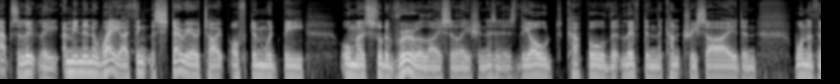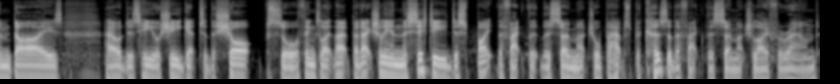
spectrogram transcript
Absolutely. I mean, in a way, I think the stereotype often would be almost sort of rural isolation, isn't it? It's the old couple that lived in the countryside and one of them dies. How does he or she get to the shops or things like that? But actually, in the city, despite the fact that there's so much, or perhaps because of the fact there's so much life around,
